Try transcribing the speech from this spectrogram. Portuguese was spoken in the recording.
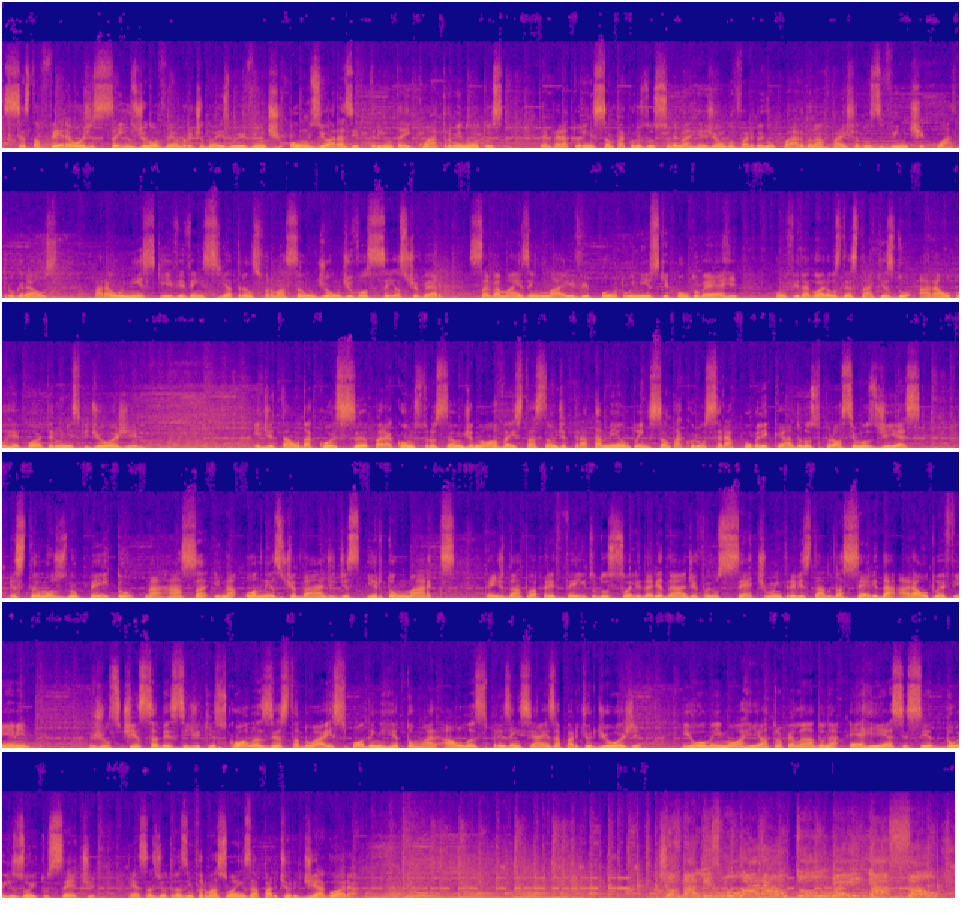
Sexta-feira, hoje 6 de novembro de 2020, 11 horas e 34 minutos. Temperatura em Santa Cruz do Sul e na região do Vale do Rio Pardo na faixa dos 24 graus. Para a Unisque, vivencie a transformação de onde você estiver. Saiba mais em live.unisque.br. Confira agora os destaques do Arauto Repórter Unisque de hoje. Edital da Corsã para a construção de nova estação de tratamento em Santa Cruz será publicado nos próximos dias. Estamos no peito, na raça e na honestidade, diz Ayrton Marx. Candidato a prefeito do Solidariedade, foi o sétimo entrevistado da série da Arauto FM. Justiça decide que escolas estaduais podem retomar aulas presenciais a partir de hoje. E homem morre atropelado na RSC 287. Essas e outras informações a partir de agora. Jornalismo Arauto em.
